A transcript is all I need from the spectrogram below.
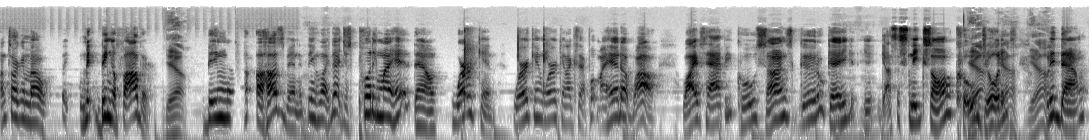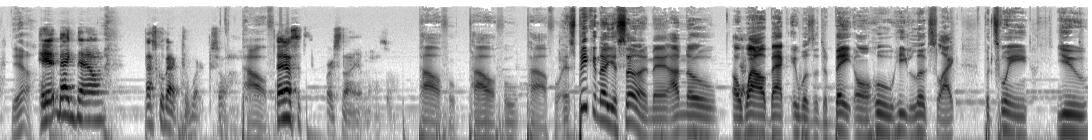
I'm talking about like, m- being a father, Yeah. being a, husband, and things like that. Just putting my head down, working, working, working. Like I said, I put my head up. Wow, wife's happy, cool. Son's good. Okay, he got some sneaks on, cool. Yeah, Jordans, yeah, yeah. put it down, Yeah. head back down. Let's go back to work. So, powerful. and that's the person I am, man. So. Powerful, powerful, powerful. And speaking of your son, man, I know a while back it was a debate on who he looks like between you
